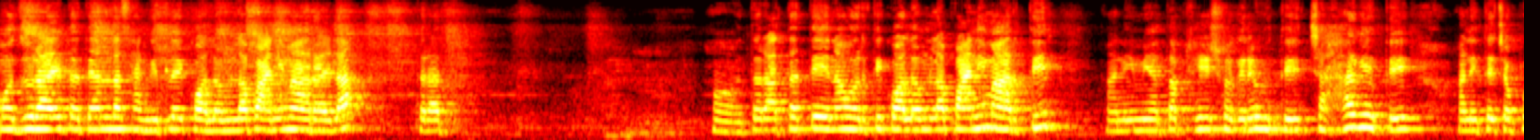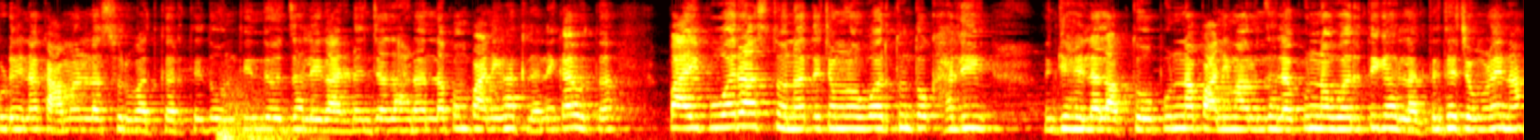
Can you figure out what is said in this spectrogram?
मजूर आहे तर त्यांना सांगितलं आहे कॉलमला पाणी मारायला. तर आत हां तर आता ते ना वरती कॉलमला पाणी मारतील. आणि मी आता फ्रेश वगैरे होते चहा घेते आणि त्याच्या पुढे ना कामांना सुरुवात करते. दोन तीन दिवस झाले गार्डनच्या झाडांना पण पाणी घातल्याने काय होतं? पाईप वर असतो ना त्याच्यामुळं वरतून तो खाली घ्यायला लागतो. पुन्हा पाणी मारून झाल्या पुन्हा वरती घ्यायला लागते. त्याच्यामुळे ना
